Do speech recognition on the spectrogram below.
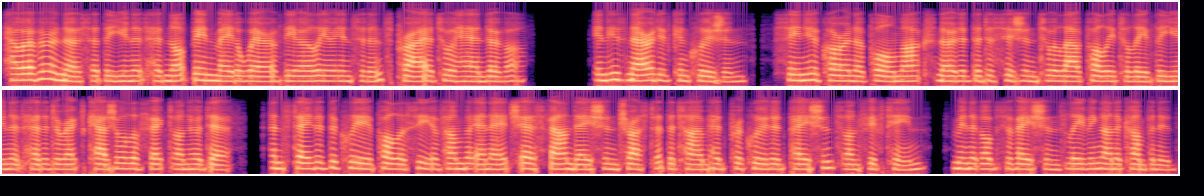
However a nurse at the unit had not been made aware of the earlier incidents prior to a handover. In his narrative conclusion, Senior Coroner Paul Marks noted the decision to allow Polly to leave the unit had a direct causal effect on her death, and stated the clear policy of Humber NHS Foundation Trust at the time had precluded patients on 15-minute observations leaving unaccompanied.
